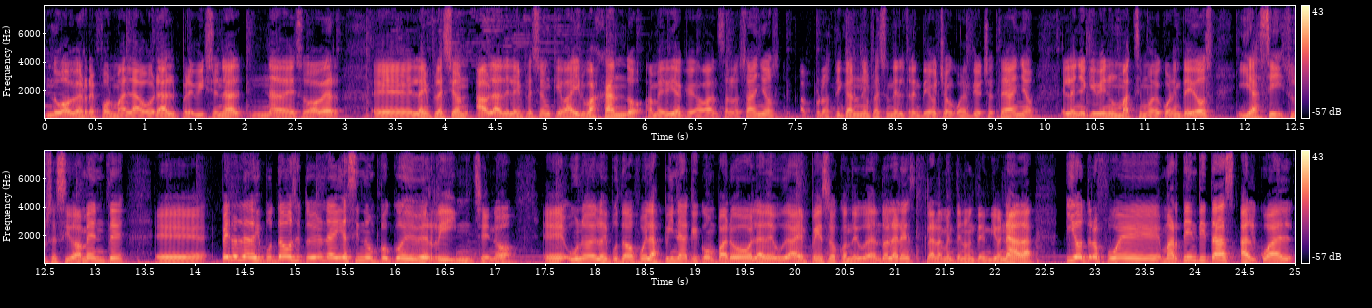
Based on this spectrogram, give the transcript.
no va a haber reforma laboral previsional, nada de eso va a haber. Eh, la inflación, habla de la inflación que va a ir bajando a medida que avanzan los años. Pronostican una inflación del 38 o 48 este año, el año que viene un máximo de 42 y así sucesivamente. Eh, pero los diputados estuvieron ahí haciendo un poco de berrinche, ¿no? Eh, uno de los diputados fue La Espina, que comparó la deuda en pesos con deuda en dólares. Claramente no entendió nada. Y otro fue Martín Titás, al cual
